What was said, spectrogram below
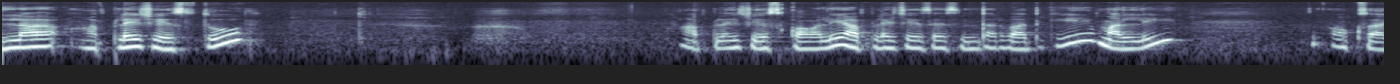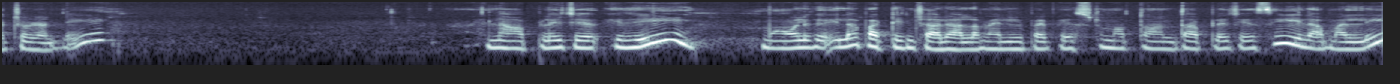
ఇలా అప్లై చేస్తూ అప్లై చేసుకోవాలి. అప్లై చేసేసిన తర్వాతకి మళ్ళీ ఒకసారి చూడండి. ఇలా అప్లై చే ఇది మామూలుగా ఇలా పట్టించాలి. అల్లం వెల్లుల్లిపాయ పేస్ట్ మొత్తం అంతా అప్లై చేసి ఇలా మళ్ళీ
